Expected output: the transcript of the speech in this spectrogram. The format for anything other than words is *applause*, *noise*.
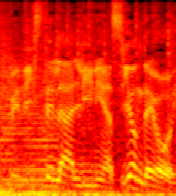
Pediste la alineación de hoy.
